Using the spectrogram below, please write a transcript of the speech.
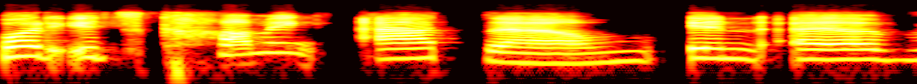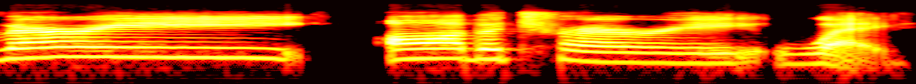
but it's coming at them in a very arbitrary way.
